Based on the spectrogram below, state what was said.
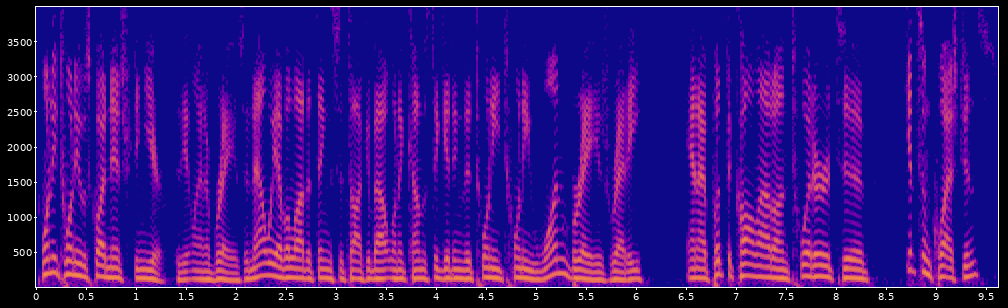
2020 was quite an interesting year for the Atlanta Braves. And now we have a lot of things to talk about when it comes to getting the 2021 Braves ready. And I put the call out on Twitter to get some questions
